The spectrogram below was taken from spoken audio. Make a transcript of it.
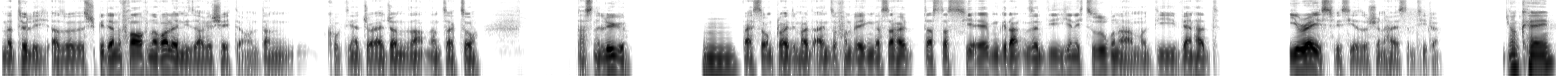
Natürlich, also es spielt ja eine Frau auch eine Rolle in dieser Geschichte. Und dann guckt ihn ja Joel Edgerton an und sagt so, das ist eine Lüge. Mhm. Weißt du, und bläut ihm halt ein, so von wegen, dass er halt, dass das hier eben Gedanken sind, die hier nicht zu suchen haben. Und die werden halt erased, wie es hier so schön heißt im Titel. Okay.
